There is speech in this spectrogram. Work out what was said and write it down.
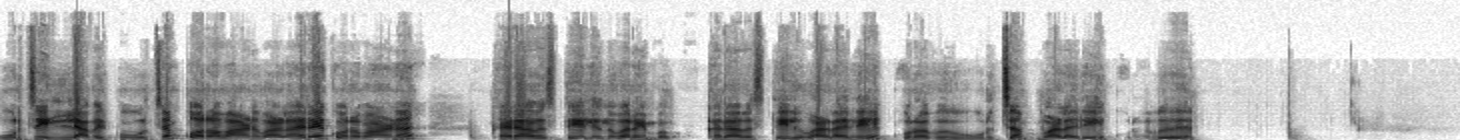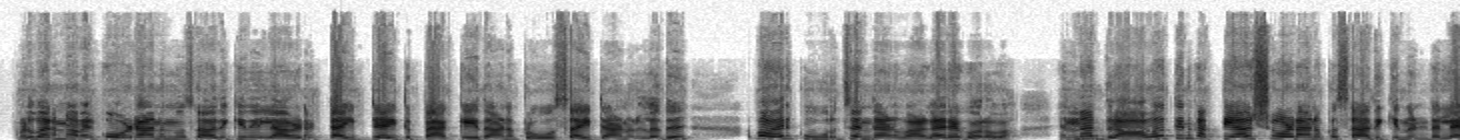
ഊർജം ഇല്ല. അവർക്ക് ഊർജം കുറവാണ്. വളരെ കുറവാണ് കരാവസ്ഥയിൽ എന്ന് പറയുമ്പോൾ. കരാവസ്ഥയിൽ വളരെ കുറവ്. ഊർജം വളരെ കുറവ്. നമ്മൾ പറഞ്ഞു അവർക്ക് ഓടാനൊന്നും സാധിക്കുന്നില്ല. അവിടെ ടൈറ്റ് ആയിട്ട് പാക്ക് ചെയ്താണ് ക്ലോസ് ആയിട്ടാണ് അപ്പൊ അവർക്ക് ഊർജം എന്താണ്? വളരെ കുറവാ. എന്നാൽ ദ്രാവകത്തിന് അത്യാവശ്യം ഓടാനൊക്കെ സാധിക്കുന്നുണ്ടല്ലേ?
